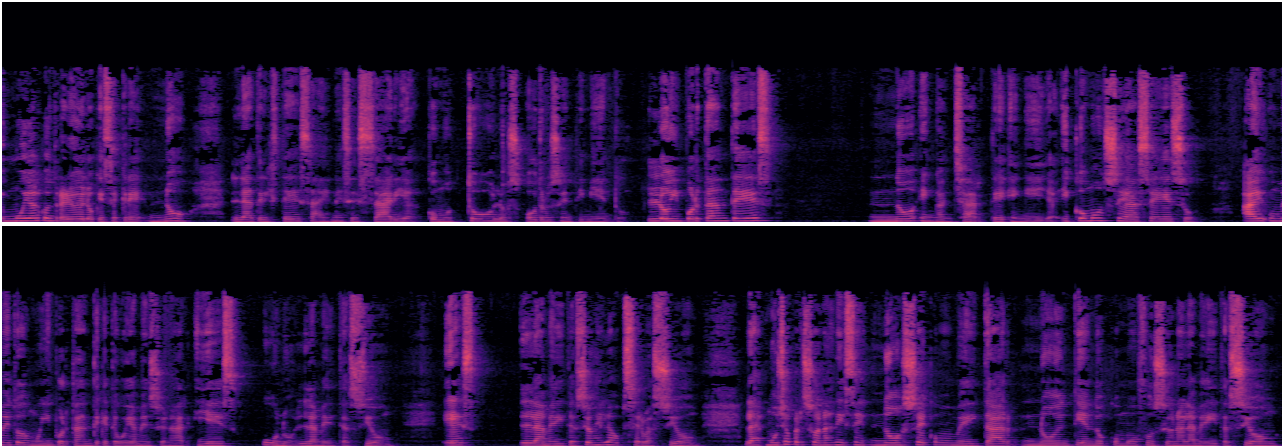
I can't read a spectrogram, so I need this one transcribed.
muy al contrario de lo que se cree, no, la tristeza es necesaria como todos los otros sentimientos. Lo importante es no engancharte en ella. ¿Y cómo se hace eso? Hay un método muy importante que te voy a mencionar y es uno, la meditación. Es la meditación es la observación. Las, muchas personas dicen no sé cómo meditar, no entiendo cómo funciona la meditación.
